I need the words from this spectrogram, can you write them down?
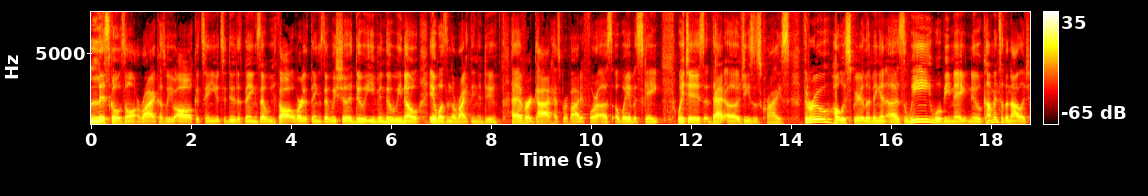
list goes on, right? Because we've all continued to do the things that we thought were the things that we should do, even though we know it wasn't the right thing to do. However, God has provided for us a way of escape, which is that of Jesus Christ. Through Holy Spirit living in us, we will be made new, come into the knowledge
